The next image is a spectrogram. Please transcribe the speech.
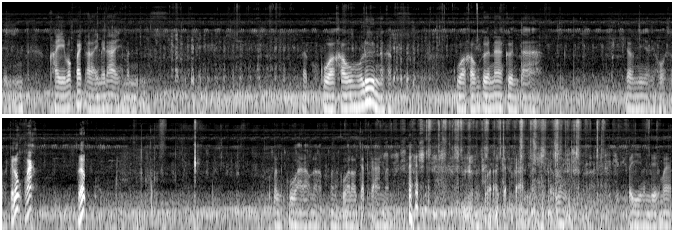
เห็น ใครวอกแวกอะไรไม่ได้ มันแบบกลัวเขาลื่นนะครับ กลัวเขาเกินหน้าเกินตา เจ้านี่นี่โหดสุดจะลุกมาลุกมันกลัวเรานะครับ มันกลัวเราจัดการมันมันกลัวเราจัดการมันเจ้าลุงตีมันเยอะมาก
